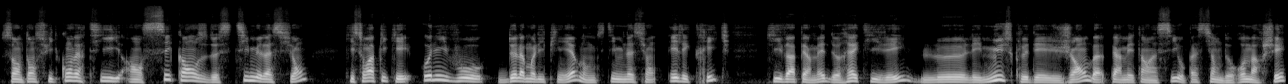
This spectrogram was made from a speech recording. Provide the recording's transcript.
sont ensuite converties en séquences de stimulation qui sont appliquées au niveau de la moelle épinière, donc stimulation électrique qui va permettre de réactiver le- les muscles des jambes, permettant ainsi au patient de remarcher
